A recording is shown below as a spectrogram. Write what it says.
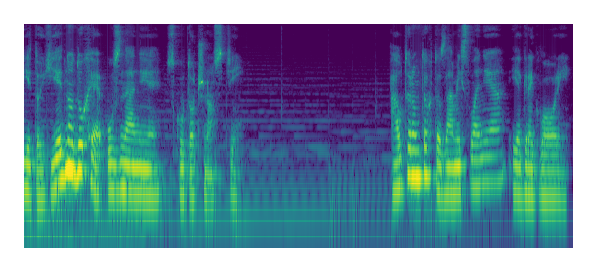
Je to jednoduché uznanie skutočnosti. Autorom tohto zamyslenia je Greg Laurie.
